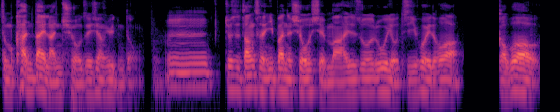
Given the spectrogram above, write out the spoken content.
怎么看待篮球这项运动？嗯，就是当成一般的休闲吗？还是说如果有机会的话，搞不好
